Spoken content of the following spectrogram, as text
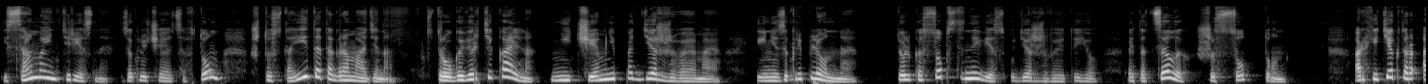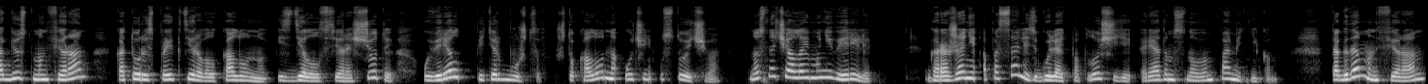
И самое интересное заключается в том, что стоит эта громадина строго вертикально, ничем не поддерживаемая и не закрепленная. Только собственный вес удерживает ее. Это целых 600 тонн. Архитектор Агюст Монферран, который спроектировал колонну и сделал все расчеты, уверял петербуржцев, что колонна очень устойчива, но сначала ему не верили. Горожане опасались гулять по площади рядом с новым памятником. Тогда Монферран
